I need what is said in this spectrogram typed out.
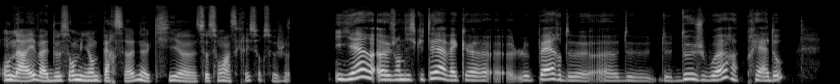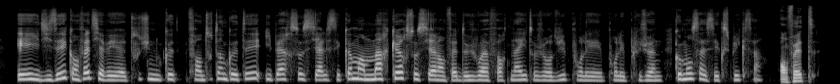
on arrive à 200 millions de personnes qui se sont inscrits sur ce jeu. Hier, euh, j'en discutais avec euh, le père euh, de, de, deux joueurs préados. Et il disait qu'en fait, il y avait toute une, enfin, tout un côté hyper social. C'est comme un marqueur social en fait de jouer à Fortnite aujourd'hui pour les, pour les plus jeunes. Comment ça s'explique ça? En fait,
